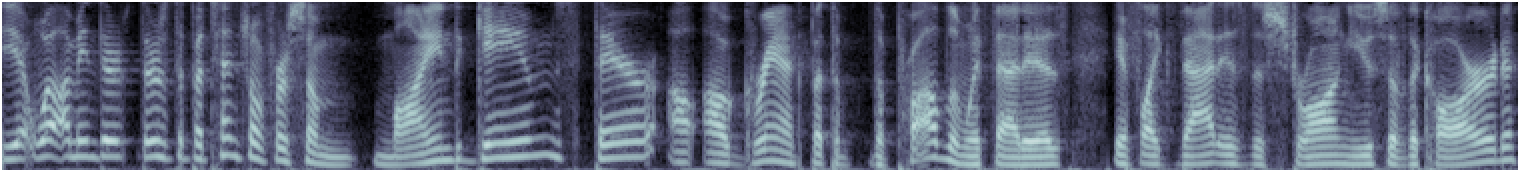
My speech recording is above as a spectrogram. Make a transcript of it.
Yeah, well, I mean, there, there's the potential for some mind games there. I'll, I'll grant, but the the problem with that is if like that is the strong use of the card,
